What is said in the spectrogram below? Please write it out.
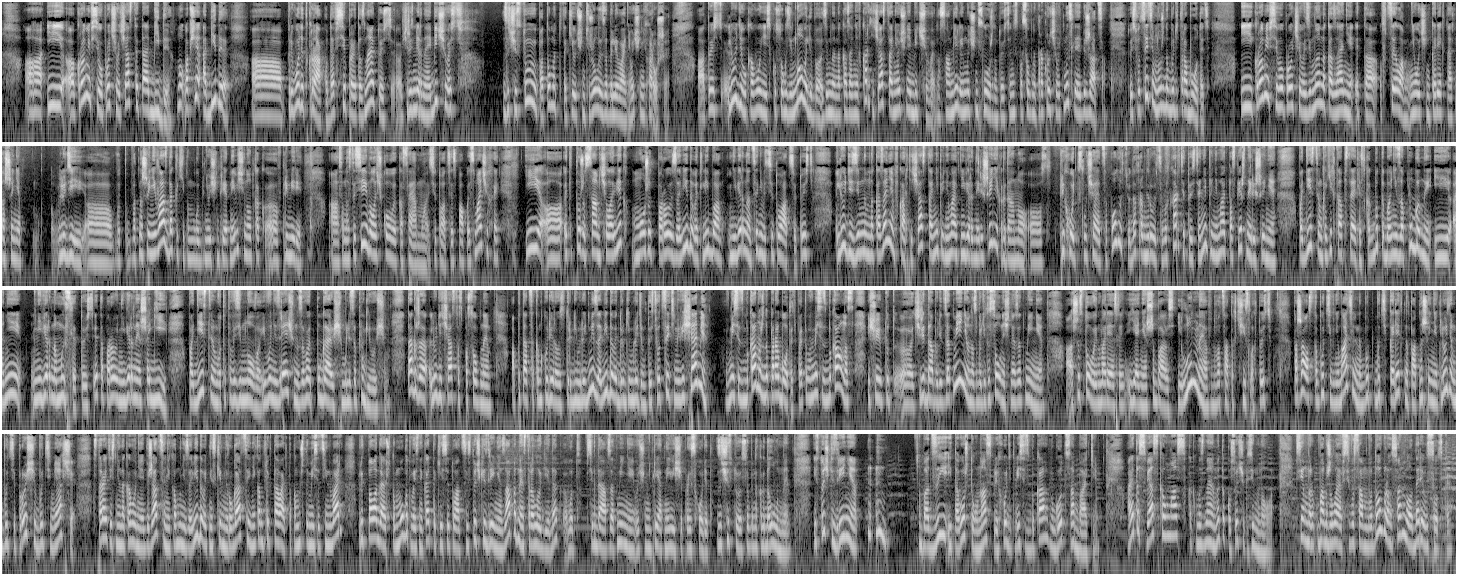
А, и, а, кроме всего прочего, часто это обиды. Ну, вообще обиды а, приводят к раку, да, все про это знают, то есть э, чрезмерная обидчивость зачастую потом это такие очень тяжелые заболевания, очень нехорошие. А, то есть люди, у кого есть кусок земного, либо земное наказание в карте, часто они очень обидчивые. На самом деле им очень сложно. То есть они способны прокручивать мысли и обижаться. То есть вот с этим нужно будет работать. И кроме всего прочего, земное наказание – это в целом не очень корректное отношение людей э, вот в отношении вас, да, какие-то могут быть не очень приятные вещи, но вот как э, в примере э, с Анастасией Волочковой касаемо ситуации с папой и с мачехой. И это тоже сам человек может порой завидовать, либо неверно оценивать ситуацию. То есть люди с земным наказанием в карте часто они принимают неверные решения, когда оно приходит, случается полностью, да, формируется в их карте, то есть они принимают поспешные решения под действием каких-то обстоятельств, как будто бы они запуганы и они неверно мыслят. То есть есть это порой неверные шаги под действием вот этого земного. Его не зря еще называют пугающим или запугивающим. Также люди часто способны а, пытаться конкурировать с другими людьми, завидовать другим людям. То есть вот с этими вещами в месяц быка нужно поработать. Поэтому в месяц быка у нас еще и тут э, череда будет затмений. У нас будет и солнечное затмение 6 а, января, если я не ошибаюсь, и лунное в 20-х числах. То есть, пожалуйста, будьте внимательны, будь, будьте корректны по отношению к людям, будьте проще, будьте мягче. Старайтесь ни на кого не обижаться, никому не завидовать, ни с кем не ругаться и не конфликтовать, потому что месяц январь предполагает, что могут возникать такие ситуации. С точки зрения западной астрологии, да, вот всегда в затмении очень неприятные вещи происходят. Зачастую, особенно когда когда лунные. И с точки зрения Бадзи и того, что у нас приходит месяц быка в год собаки. А эта связка у нас, как мы знаем, это кусочек земного. Всем вам желаю всего самого доброго. С вами была Дарья Высоцкая.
